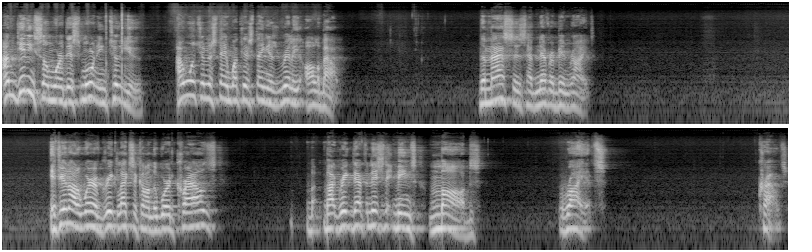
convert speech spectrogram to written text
I'm getting somewhere this morning to you. I want you to understand what this thing is really all about. The masses have never been right. If you're not aware of Greek lexicon, the word crowds, by Greek definition, it means mobs, riots, crowds.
